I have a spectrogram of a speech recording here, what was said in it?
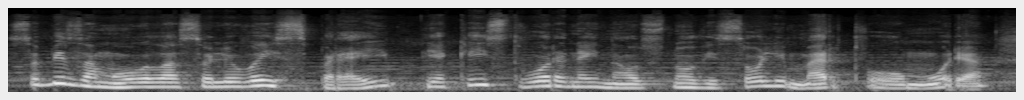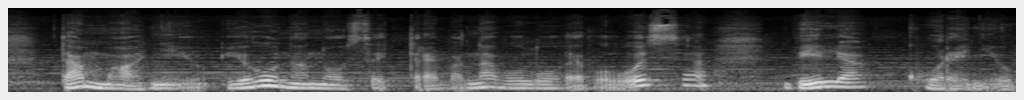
Собі замовила сольовий спрей, який створений на основі солі мертвого моря та магнію. Його наносить треба на вологе волосся біля коренів.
